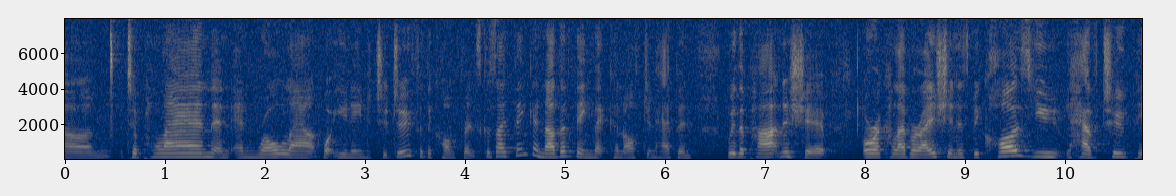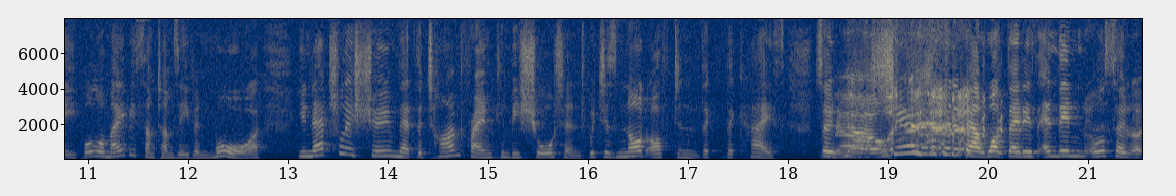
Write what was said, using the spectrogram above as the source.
um, to plan and, and roll out what you needed to do for the conference? Because I think another thing that can often happen with a partnership or a collaboration is because you have two people or maybe sometimes even more you naturally assume that the time frame can be shortened which is not often the, the case so No. share a little bit about what that is and then also uh,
